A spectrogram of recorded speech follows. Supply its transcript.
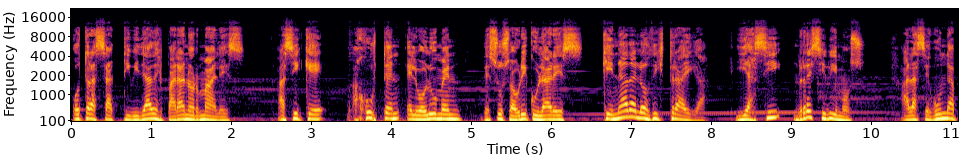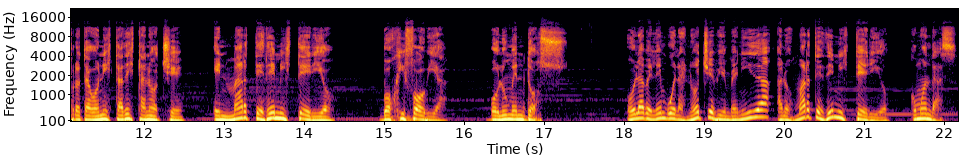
otras actividades paranormales. Así que ajusten el volumen de sus auriculares, que nada los distraiga. Y así recibimos a la segunda protagonista de esta noche en Martes de Misterio, Bojifobia, volumen 2. Hola Belén, buenas noches, bienvenida a los Martes de Misterio. ¿Cómo andás?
